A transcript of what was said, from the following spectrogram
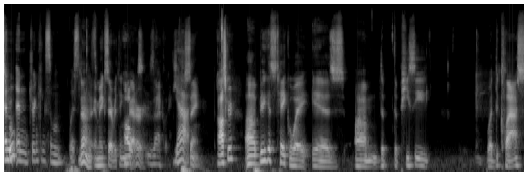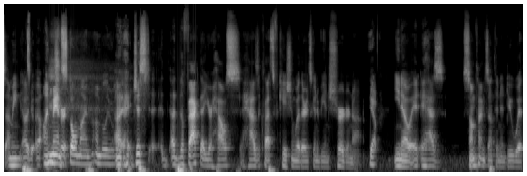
and Cool. and drinking some whiskey. No, it makes everything Oh, better. Exactly. yeah. Same. Oscar. Uh, biggest takeaway is um, the the PC, what the class. I mean, uh, uh, Man stole mine. Unbelievable. uh, just uh, the fact that your house has a classification, whether it's going to be insured or not. Yep. You know, it, it has sometimes nothing to do with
